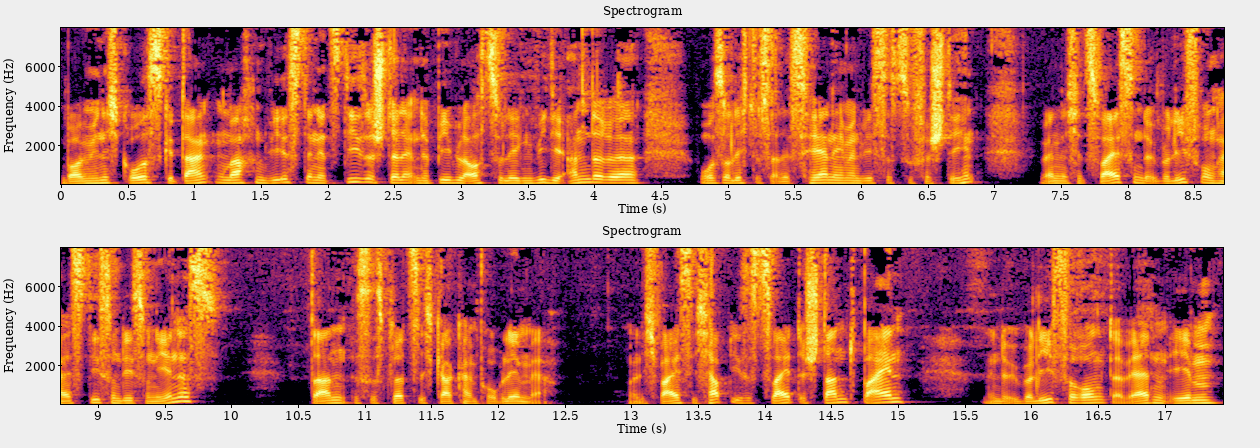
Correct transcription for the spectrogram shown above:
Brauche mir nicht groß Gedanken machen, wie ist denn jetzt diese Stelle in der Bibel auszulegen, wie die andere, wo soll ich das alles hernehmen, wie ist das zu verstehen? Wenn ich jetzt weiß, in der Überlieferung heißt dies und dies und jenes, dann ist es plötzlich gar kein Problem mehr. Weil ich weiß, ich habe dieses zweite Standbein in der Überlieferung, da werden eben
